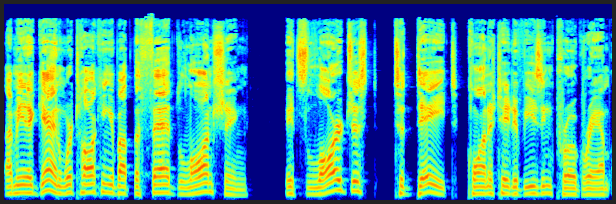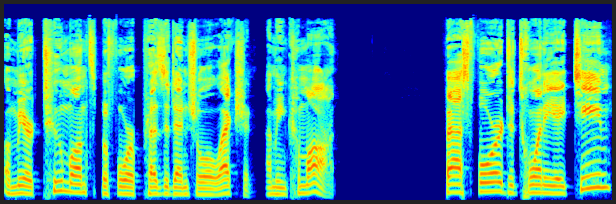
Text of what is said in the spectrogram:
I mean, again, we're talking about the Fed launching its largest to date quantitative easing program a mere two months before a presidential election. I mean, come on. Fast forward to 2018,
